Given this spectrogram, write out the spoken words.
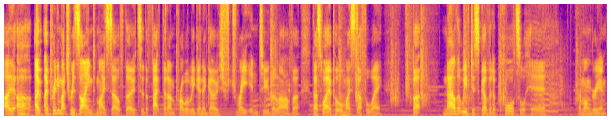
I, uh, I, I pretty much resigned myself, though, to the fact that I'm probably going to go straight into the lava. That's why I put all my stuff away. But now that we've discovered a portal here... Come on, Grian.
